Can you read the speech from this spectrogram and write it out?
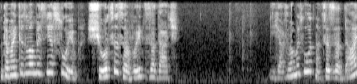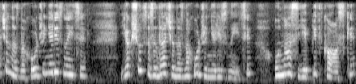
Давайте з вами з'ясуємо, що це за вид задач. Я з вами згодна. Це задача на знаходження різниці. Якщо це задача на знаходження різниці, у нас є підказки,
